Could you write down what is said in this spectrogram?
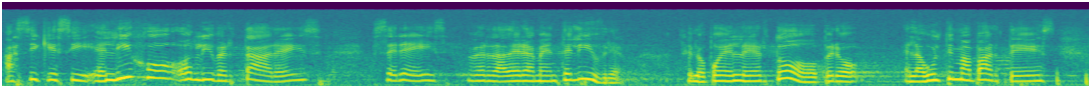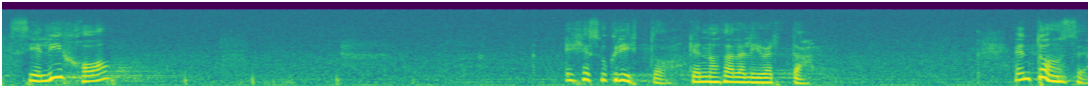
así que si el Hijo os libertareis, seréis verdaderamente libres. Se lo pueden leer todo, pero en la última parte es, si el Hijo es Jesucristo quien nos da la libertad. Entonces,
